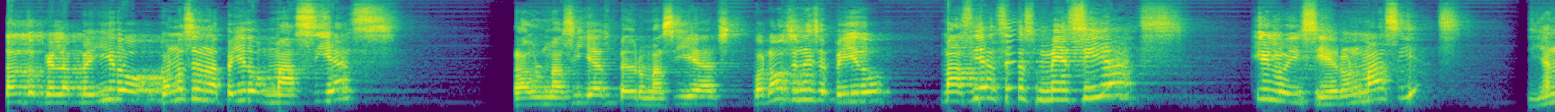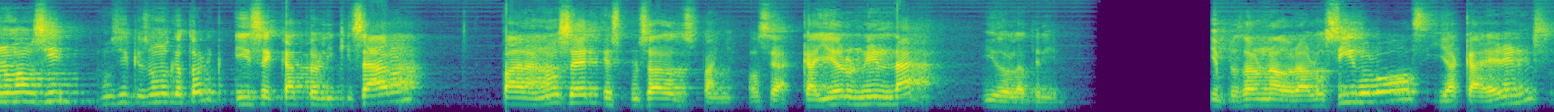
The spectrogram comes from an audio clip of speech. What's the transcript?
Tanto que el apellido, ¿conocen el apellido Macías? Raúl Macías, Pedro Macías, ¿conocen ese apellido? Macías es Mesías y lo hicieron Macías. Ya no vamos a decir, vamos a decir que somos católicos. Y se catoliquizaron para no ser expulsados de España. O sea, cayeron en la idolatría. Y empezaron a adorar los ídolos y a caer en eso.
